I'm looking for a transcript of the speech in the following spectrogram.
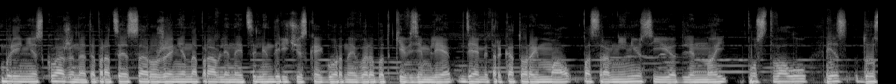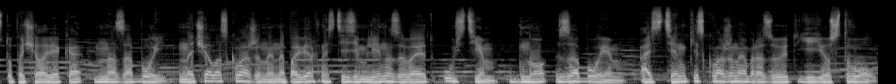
Бурение скважин – это процесс сооружения направленной цилиндрической горной выработки в земле, диаметр которой мал по сравнению с ее длиной по стволу, без доступа человека на забой. Начало скважины на поверхности земли называют устьем, дно – забоем, а стенки скважины образуют ее ствол.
